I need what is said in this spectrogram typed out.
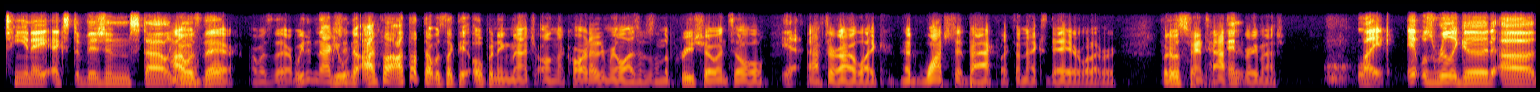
TNA X Division style. I know. was there. I was there. We didn't actually know. I thought I thought that was like the opening match on the card. I didn't realize it was on the pre-show until Yeah. after I like had watched it back like the next day or whatever. But it was fantastic. And- great match. like it was really good. Uh,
